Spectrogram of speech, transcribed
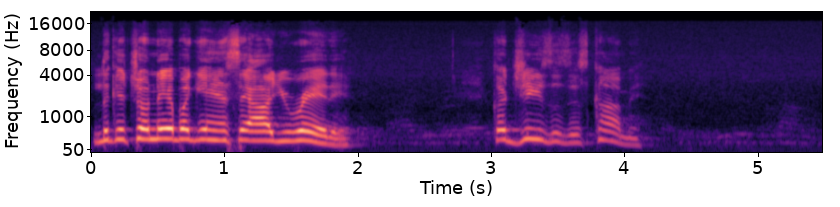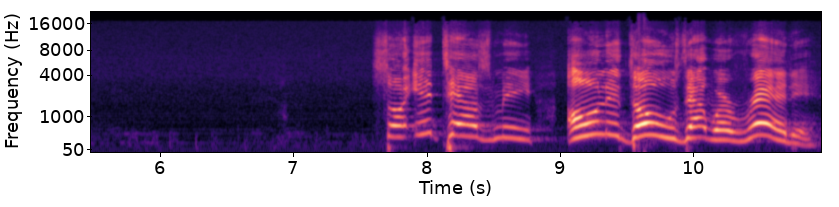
Look at your neighbor again and say, Are you ready? Because Jesus is coming. So it tells me only those that were ready,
